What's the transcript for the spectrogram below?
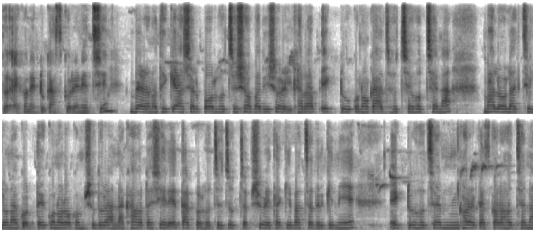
তো এখন একটু কাজ করে নিচ্ছি। বেড়ানো থেকে আসার পর হচ্ছে সবারই শরীর খারাপ, একটু কোনো কাজ হচ্ছে হচ্ছে না। ভালো লাগছিল না করতে, কোনো রকম শুধু রান্না খাওয়াটা সেরে তারপর হচ্ছে চুপচাপ শুয়ে থাকি, বাচ্চাদেরকে নিয়ে একটু হচ্ছে ঘরের কাজ করা হচ্ছে না।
